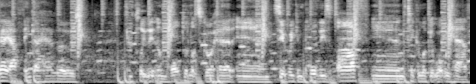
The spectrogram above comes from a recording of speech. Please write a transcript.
Okay, I think I have those completely unbolted. Let's go ahead and see if we can pull these off and take a look at what we have.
